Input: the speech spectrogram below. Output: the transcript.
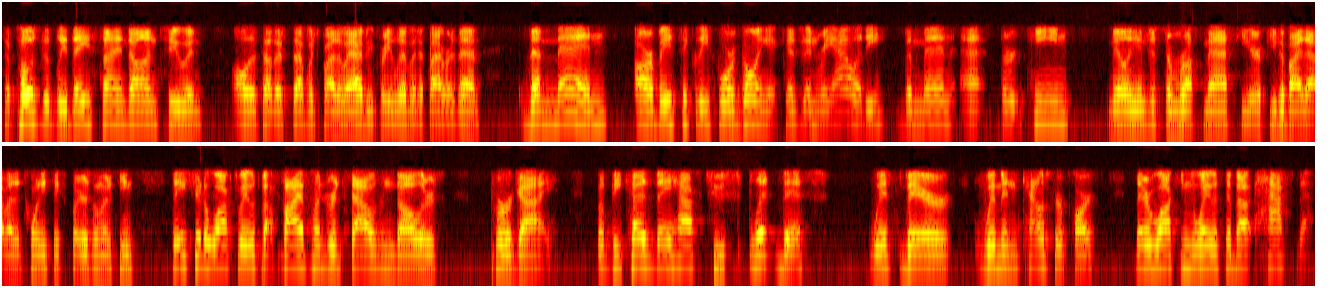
supposedly they signed on to, and all this other stuff, which by the way I'd be pretty livid if I were them. The men are basically foregoing it because in reality, the men at thirteen million, just some rough math here. If you divide that by the 26 players on their team, they should have walked away with about $500,000 per guy. But because they have to split this with their women counterparts, they're walking away with about half that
